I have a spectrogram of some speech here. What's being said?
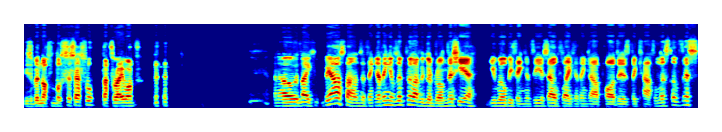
he's been nothing but successful. That's what I want. I know, like we are starting to think. I think if Liverpool have a good run this year, you will be thinking to yourself, like, I think our pod is the catalyst of this.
